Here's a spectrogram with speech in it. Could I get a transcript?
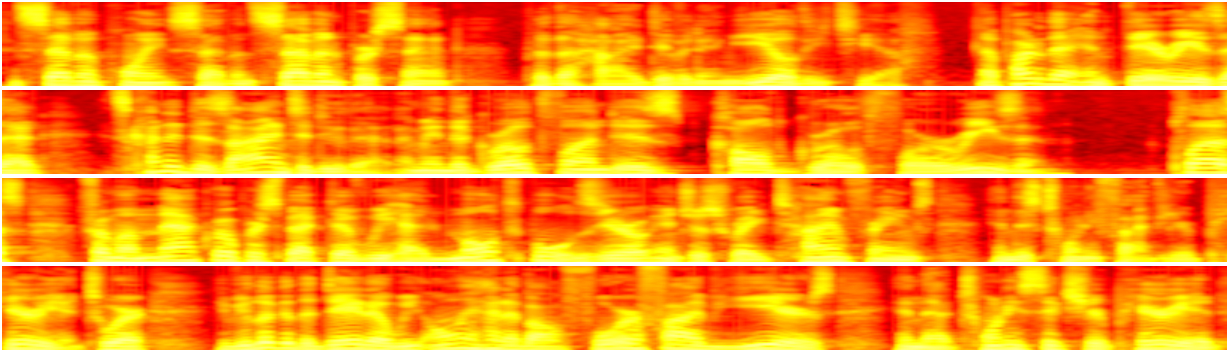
and 7.77% for the high dividend yield ETF. Now, part of that in theory is that it's kind of designed to do that. I mean, the growth fund is called growth for a reason. Plus, from a macro perspective, we had multiple zero interest rate timeframes in this 25 year period, to where if you look at the data, we only had about four or five years in that 26 year period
